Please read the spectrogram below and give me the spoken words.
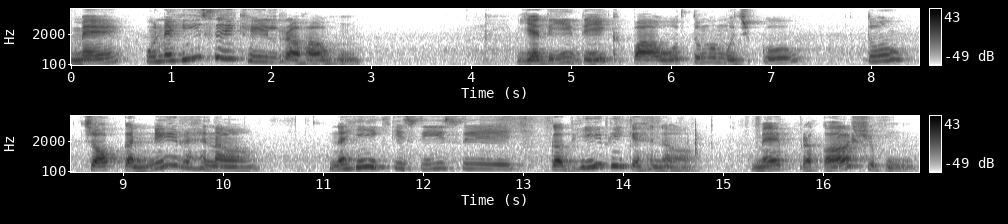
मैं उन्हीं से खेल रहा हूँ। यदि देख पाओ तुम मुझको तो चौकन्ने रहना, नहीं किसी से कभी भी कहना। मैं प्रकाश हूँ।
